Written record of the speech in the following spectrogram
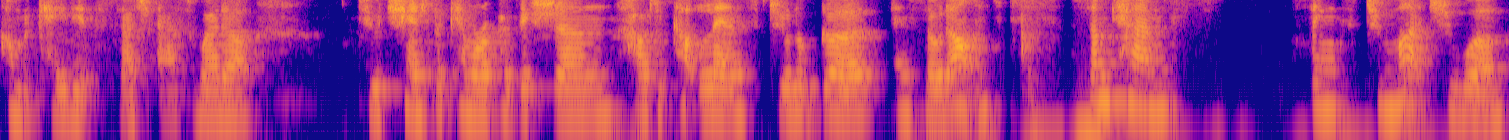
complicated such as whether to change the camera position, how to cut lens to look good, and so on. Sometimes things too much will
